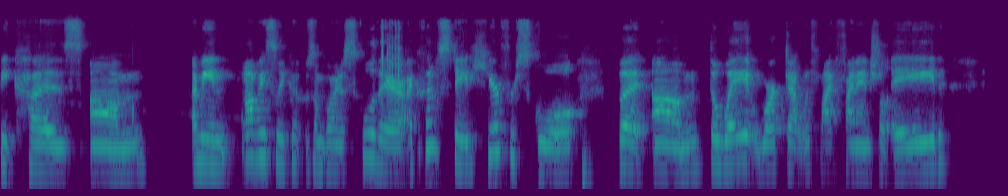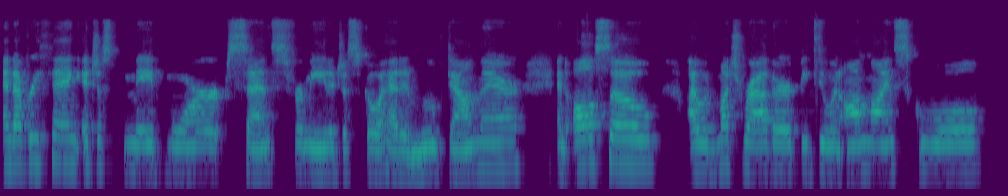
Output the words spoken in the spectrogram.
because, um, I mean, obviously, because I'm going to school there, I could have stayed here for school, but um, the way it worked out with my financial aid and everything, it just made more sense for me to just go ahead and move down there. And also, I would much rather be doing online school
